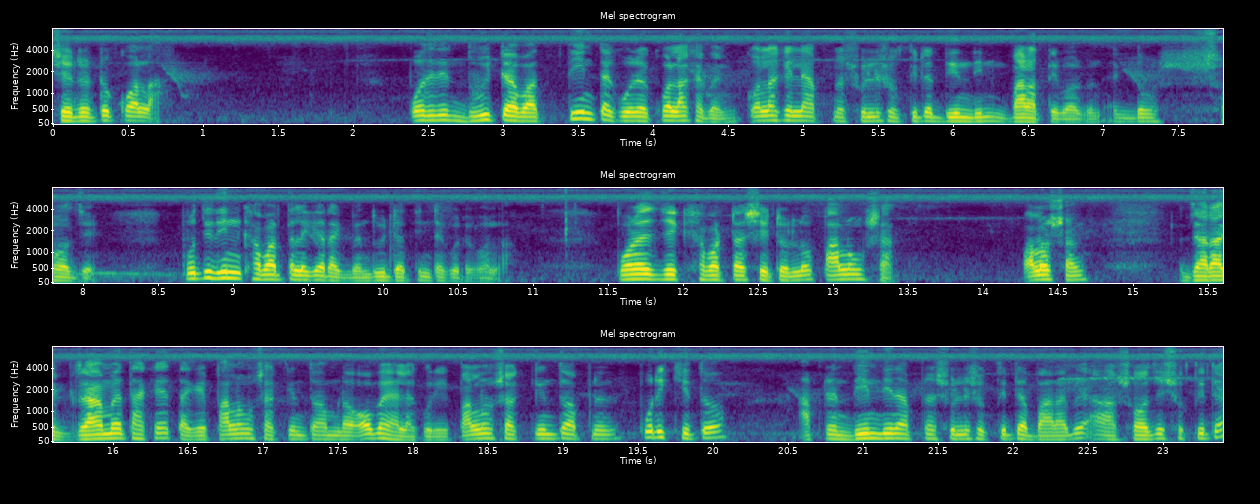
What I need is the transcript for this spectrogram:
সেটা হলো কলা। প্রতিদিন দুইটা বা তিনটা করে কলা খাবেন। কলা খেলে আপনার শরীর শক্তিটা দিন দিন বাড়াতে পারবেন একদম সহজে। প্রতিদিন খাবার তালিকায় রাখবেন দুইটা, তিনটা করে কলা। পরে যে খাবারটা, সেটা হলো পালং শাক। পালং শাক যারা গ্রামে থাকে, তাকে পালং শাক কিন্তু আমরা অবহেলা করি। পালং শাক কিন্তু আপনার পরীক্ষিত, আপনার দিন দিন আপনার শরীর শক্তিটা বাড়াবে আর সহজে শক্তিটা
